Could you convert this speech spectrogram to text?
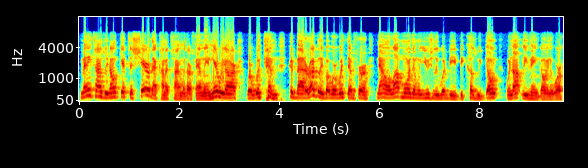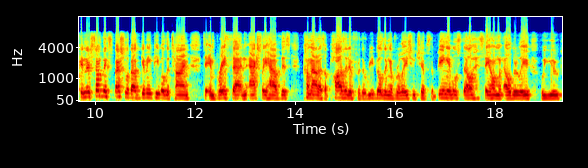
many times we don't get to share that kind of time with our family. And here we are, we're with them, good, bad, or ugly, but we're with them for now a lot more than we usually would be because we don't, we're not leaving going to work. And there's something special about giving people the time to embrace that and actually have this come out as a positive for the rebuilding of relationships of being able to stay, stay home with elderly who you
